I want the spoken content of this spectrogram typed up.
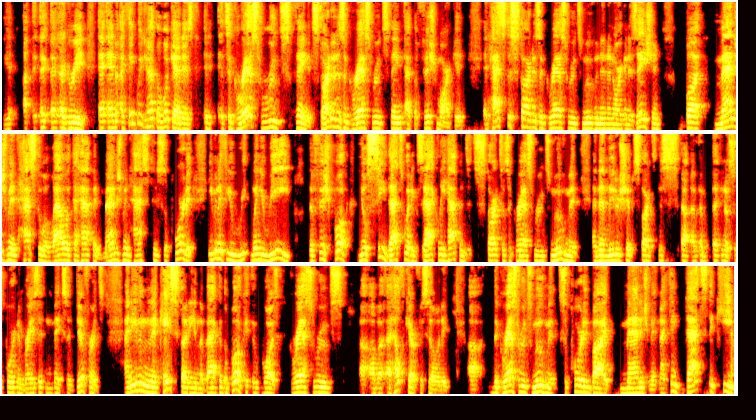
Yeah, I, I, I agreed. And, and, I think what you have to look at is it, it's a grassroots thing. It started as a grassroots thing at the fish market. It has to start as a grassroots movement in an organization, but management has to allow it to happen. Management has to support it. Even if you re- when you read the fish book, you'll see that's what exactly happens. It starts as a grassroots movement, and then leadership starts to uh, uh, uh, you know support and embrace it and makes a difference. And even in the case study in the back of the book, it was grassroots uh, of a, a, healthcare facility. Uh, the grassroots movement supported by management, and I think that's the key.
